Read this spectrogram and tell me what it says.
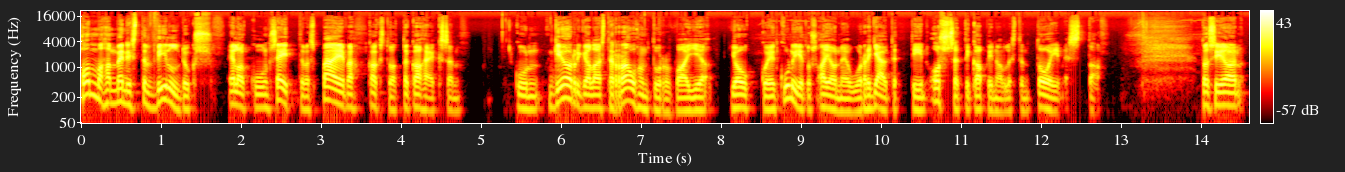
Hommahan meni sitten vilduksi elokuun 7. päivä 2008, kun georgialaisten rauhanturvaajia joukkojen kuljetusajoneuvo räjäytettiin Ossetti-kapinallisten toimesta. Tosiaan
